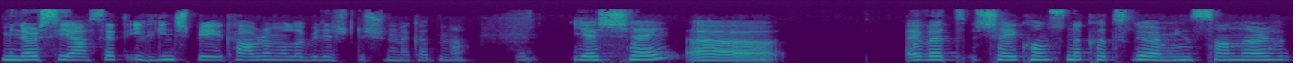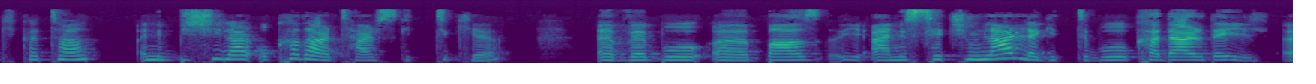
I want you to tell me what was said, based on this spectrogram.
minör siyaset ilginç bir kavram olabilir düşünmek adına. Ya şey, e, evet şey konusunda katılıyorum. İnsanlar hakikaten hani bir şeyler o kadar ters gitti ki e, ve bu e, bazı yani seçimlerle gitti bu kader değil e,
